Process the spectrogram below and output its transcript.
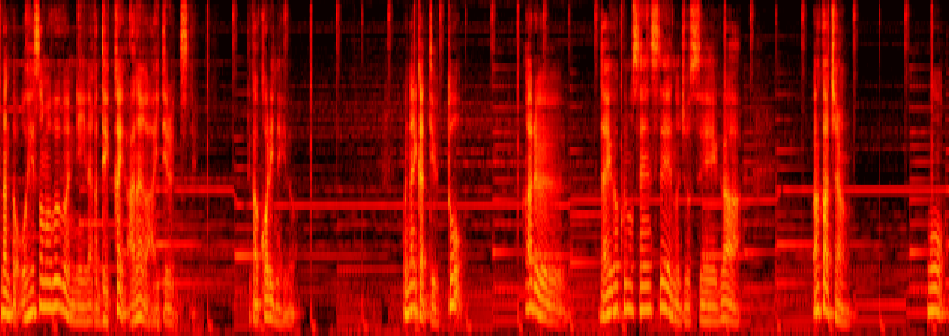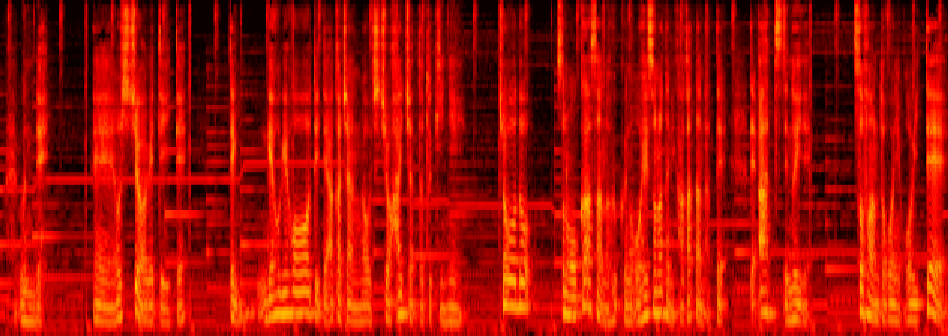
なんとおへその部分になんかでっかい穴が開いてるんですね。かっこ悪いんだけど。これ何かっていうと、ある大学の先生の女性が赤ちゃんを産んで、えー、お乳をあげていて、で、ゲホゲホって言って赤ちゃんがお乳を吐いちゃった時に、ちょうどそのお母さんの服のおへそのあたりにかかったんだって。で、あっつって脱いで、ソファのとこに置いて、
